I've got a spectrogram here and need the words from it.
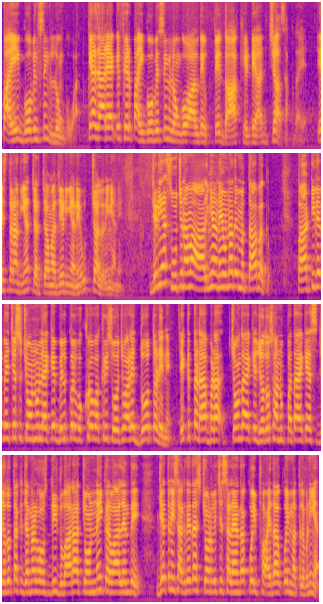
ਭਾਈ ਗੋਬਿੰਦ ਸਿੰਘ ਲੋਂਗੋਵਾਲ। ਕਿਹਾ ਜਾ ਰਿਹਾ ਕਿ ਫਿਰ ਭਾਈ ਗੋਬਿੰਦ ਸਿੰਘ ਲੋਂਗੋਵਾਲ ਦੇ ਉੱਤੇ ਦਾ ਖੇਡਿਆ ਜਾ ਸਕਦਾ ਹੈ। ਇਸ ਤਰ੍ਹਾਂ ਦੀਆਂ ਚਰਚਾਵਾਂ ਜਿਹੜੀਆਂ ਨੇ ਉਹ ਚੱਲ ਰਹੀਆਂ ਨੇ। ਜਿਹੜੀਆਂ ਸੂਚਨਾਵਾਂ ਆ ਰਹੀਆਂ ਨੇ ਉਹਨਾਂ ਦੇ ਮੁਤਾਬਕ ਪਾਰਟੀ ਦੇ ਵਿੱਚ ਇਸ ਚੋਣ ਨੂੰ ਲੈ ਕੇ ਬਿਲਕੁਲ ਵੱਖਰੋ ਵੱਖਰੀ ਸੋਚ ਵਾਲੇ ਦੋ ਧੜੇ ਨੇ। ਇੱਕ ਧੜਾ ਬੜਾ ਚਾਹੁੰਦਾ ਹੈ ਕਿ ਜਦੋਂ ਸਾਨੂੰ ਪਤਾ ਹੈ ਕਿ ਇਸ- ਜਦੋਂ ਤੱਕ ਜਨਰਲ ਹਾਊਸ ਦੀ ਦੁਬਾਰਾ ਚੋਣ ਨਹੀਂ ਕਰਵਾ ਲੈਂਦੇ, ਜਿੱਤ ਨਹੀਂ ਸਕਦੇ ਤਾਂ ਇਸ ਚੋਣ ਵਿੱਚ ਹਿੱਸਾ ਲੈਣ ਦਾ ਕੋਈ ਫਾਇਦਾ, ਕੋਈ ਮਤਲਬ ਨਹੀਂ ਹੈ।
